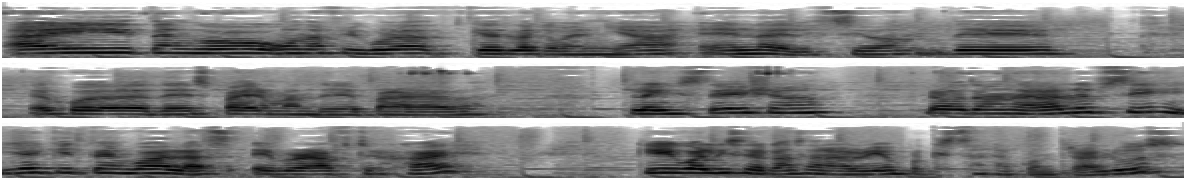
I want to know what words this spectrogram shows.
Ahí tengo una figura que es la que venía en la edición de el juego de Spider-Man de, para PlayStation. Luego tengo una Lupsi y aquí tengo a las Ever After High. Que igual y se alcanzan a ver bien porque están a contraluz.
